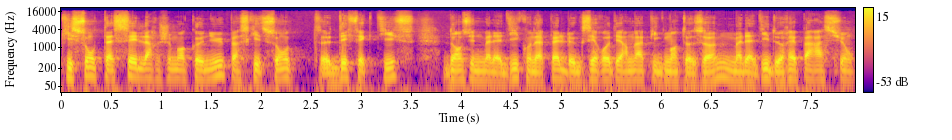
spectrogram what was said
qui sont assez largement connus parce qu'ils sont défectifs dans une maladie qu'on appelle le xéroderma pigmentosum, maladie de réparation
